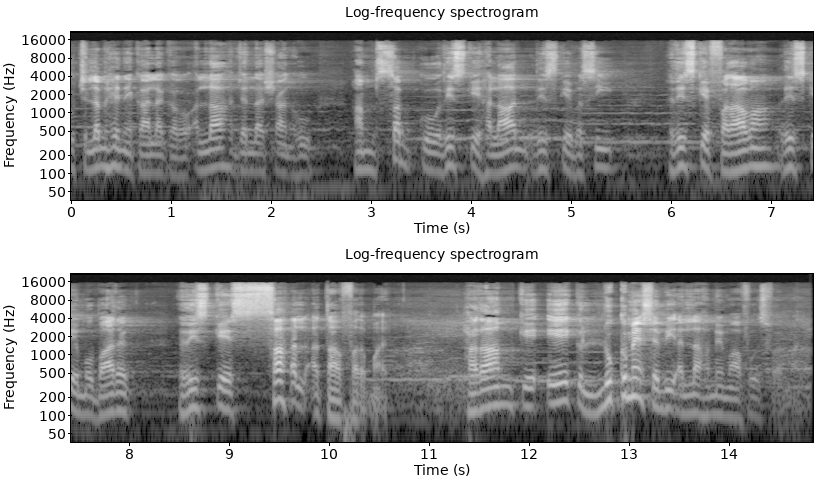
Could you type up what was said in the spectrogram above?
کچھ لمحے نکالا کرو۔ اللہ جل شان ہو ہم سب کو رزق حلال، رزق وسیع، رزق فراواں، رزق مبارک، رزق سہل عطا فرمائے۔ حرام کے ایک لکمے سے بھی اللہ ہمیں محفوظ فرمائے۔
